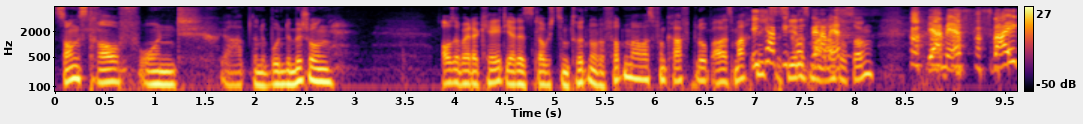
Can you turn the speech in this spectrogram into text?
Songs drauf und ja, habt eine bunte Mischung. Außer bei der Kate, die hat jetzt, glaube ich, zum dritten oder vierten Mal was von Kraftklub. Aber es macht Ich nichts, ist jedes Mal wir ein haben anderer Song. Wir haben erst zwei,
